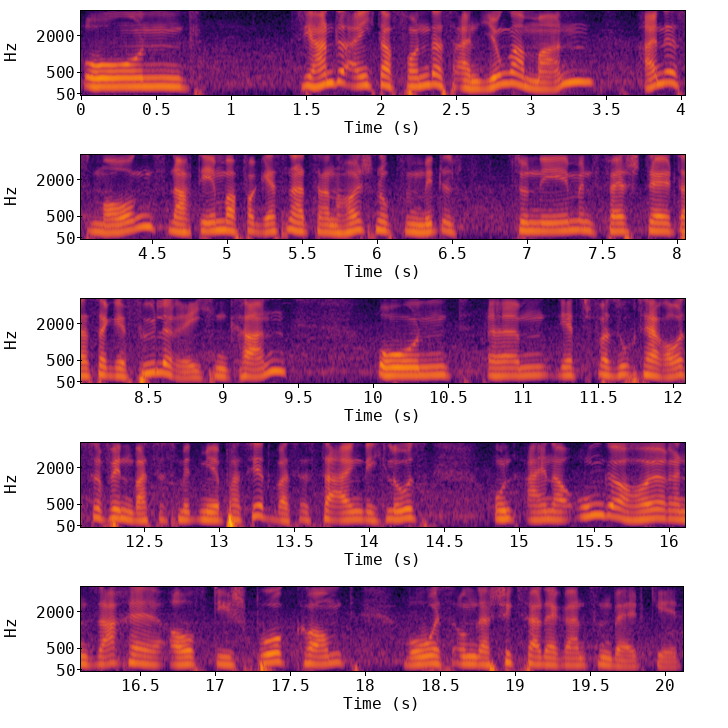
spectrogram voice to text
Und sie handelt eigentlich davon, dass ein junger Mann eines Morgens, nachdem er vergessen hat, sein Heuschnupfenmittel zu nehmen, feststellt, dass er Gefühle riechen kann und ähm, jetzt versucht herauszufinden, was ist mit mir passiert, was ist da eigentlich los und einer ungeheuren Sache auf die Spur kommt, wo es um das Schicksal der ganzen Welt geht.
